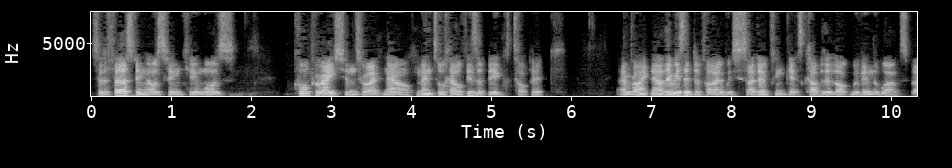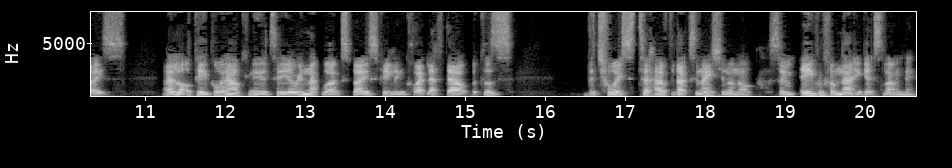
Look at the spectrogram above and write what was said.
So the first thing I was thinking was corporations right now. Mental health is a big topic, and right now there is a divide which I don't think gets covered a lot within the workspace. And a lot of people in our community are in that workspace feeling quite left out because the choice to have the vaccination or not. So even from that, it gets lonely.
